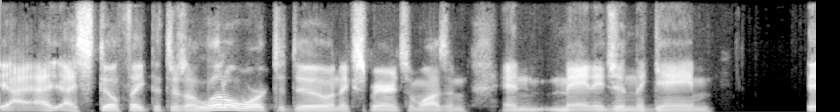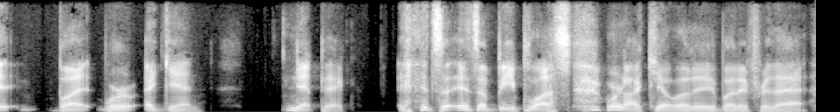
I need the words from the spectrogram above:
yeah, I, I still think that there's a little work to do and experience and was and, and managing the game. It, but we're again nitpick. It's a it's a B plus. We're not killing anybody for that.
